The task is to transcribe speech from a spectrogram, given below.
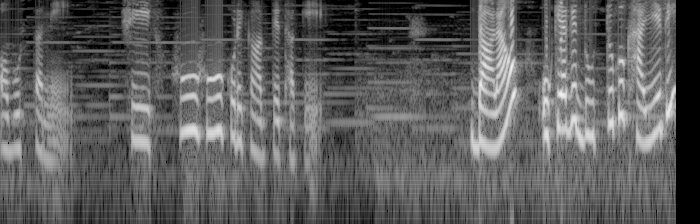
অবস্থা নেই। সে হু হু করে কাঁদতে থাকে। দাঁড়াও, ওকে আগে দুধটুকু খাইয়ে দিই।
